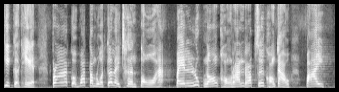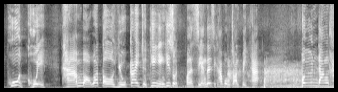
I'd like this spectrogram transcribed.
ที่เกิดเหตุ ปรากฏว่าตำรวจก็เลยเชิญโตฮะเป็นลูกน้องของร้านรับซื้อของเก่า ไปพูดคุย ถามบอกว่าโตอยู่ใกล้จุดที่ยิงที่สุด เปิดเสียงด้วยสิครับวงจรปิดฮะปืนดังข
